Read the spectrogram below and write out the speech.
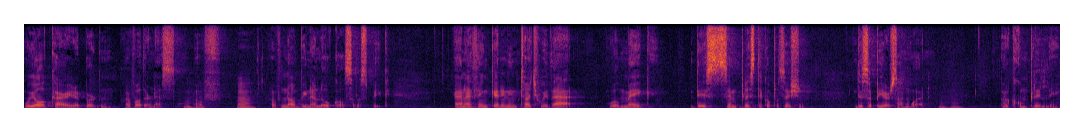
we all carry a burden of otherness, mm-hmm. of, mm. of not being a local, so to speak. And I think getting in touch with that will make this simplistic opposition disappear somewhat mm-hmm. or completely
